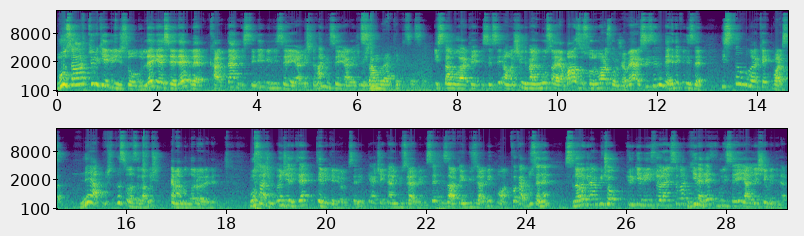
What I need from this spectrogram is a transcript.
Musa Türkiye birincisi oldu. LGS'de ve kalpten istediği bir liseye yerleşti. Hangi liseye yerleşmişti? İstanbul Erkek Lisesi. İstanbul Erkek Lisesi ama şimdi ben Musa'ya bazı sorular soracağım. Eğer sizlerin de hedefinizde İstanbul Erkek varsa ne yapmış, nasıl hazırlanmış hemen bunları öğrenelim. Musa'cığım öncelikle tebrik ediyorum seni. Gerçekten güzel bir lise. Zaten güzel bir puan. Fakat bu sene sınava giren birçok Türkiye birincisi öğrencisi var. Yine de bu liseye yerleşemediler.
